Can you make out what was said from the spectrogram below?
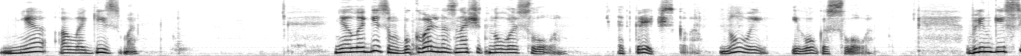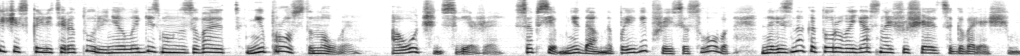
Неологизмы. Неологизм буквально значит новое слово. Это греческого. Новый и логослово. В лингвистической литературе неологизмом называют не просто новое – а очень свежее, совсем недавно появившееся слово, новизна которого ясно ощущается говорящему.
